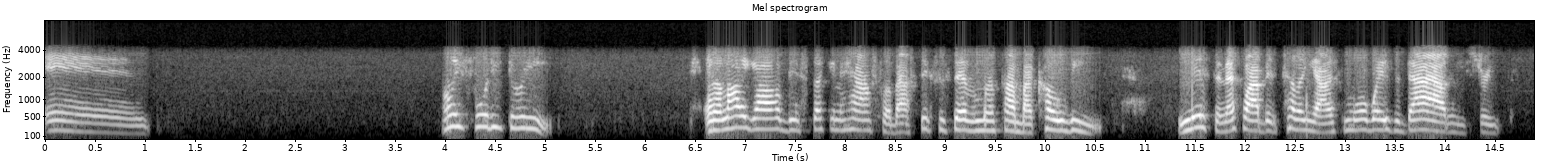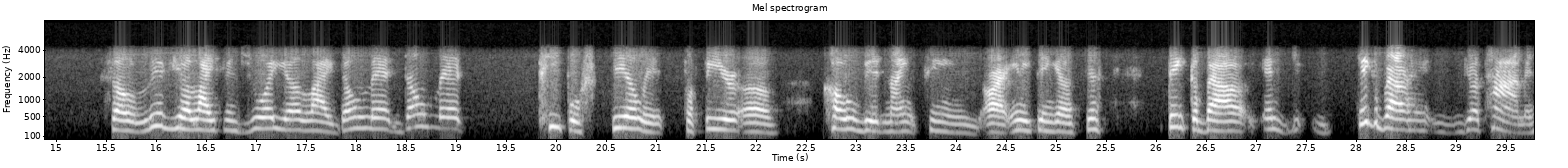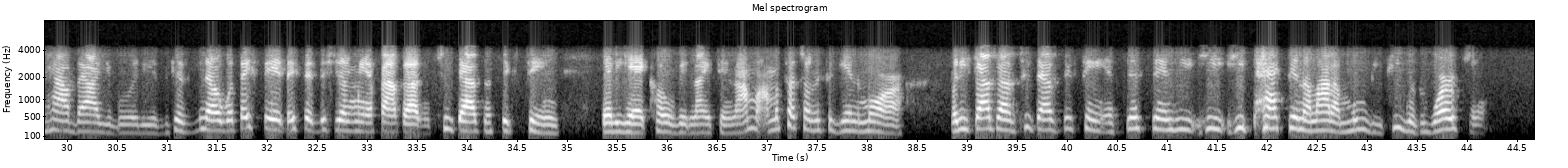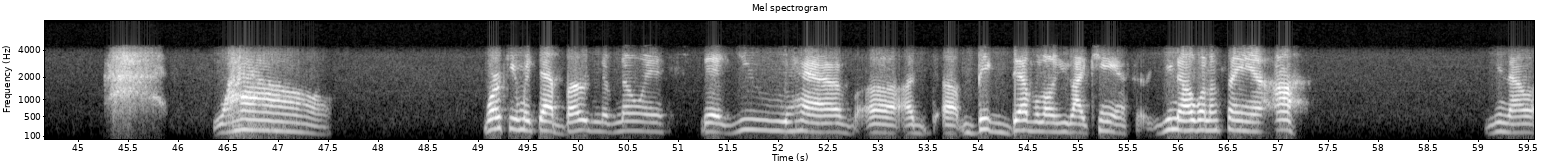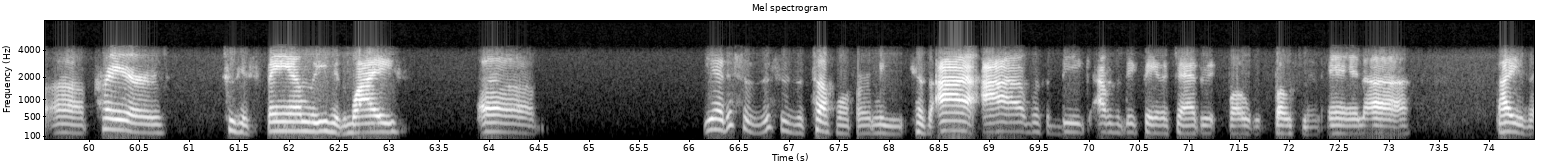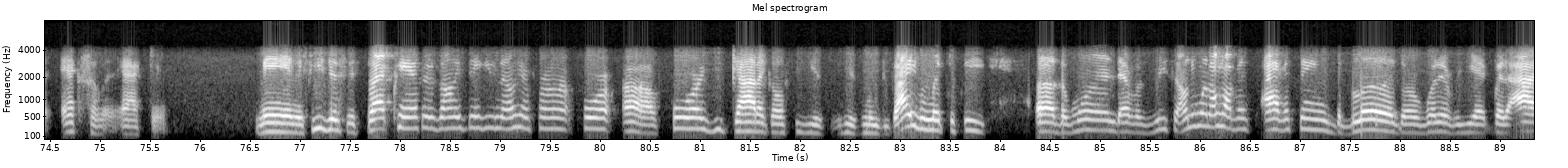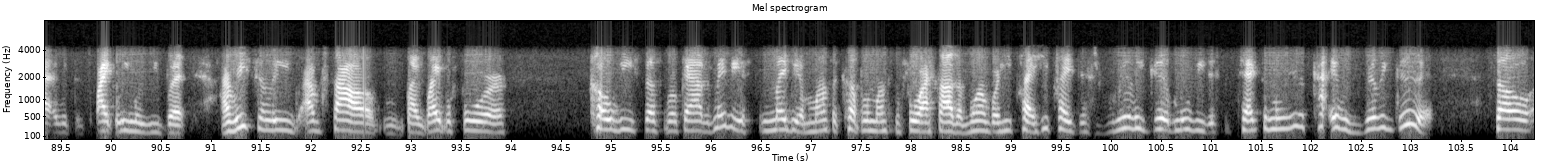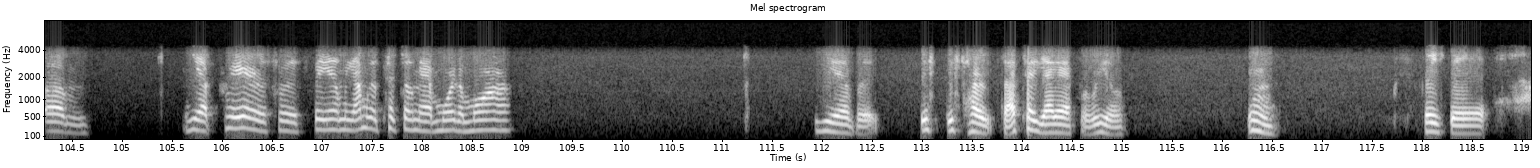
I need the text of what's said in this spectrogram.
and only forty three. And a lot of y'all have been stuck in the house for about six or seven months talking about COVID. Listen, that's why I've been telling y'all it's more ways to die out in these streets. So live your life, enjoy your life. Don't let don't let people steal it for fear of COVID 19 or anything else. Just think about and think about your time and how valuable it is. Because you know what they said they said this young man found out in 2016 that he had COVID 19 I'm, I'm gonna touch on this again tomorrow. But he found out in 2016 and since then he he he packed in a lot of movies. He was working. God, wow. Working with that burden of knowing that you have a, a, a big devil on you like cancer. You know what I'm saying? Uh, you know, uh, prayers to his family, his wife. Uh, yeah, this is this is a tough one for me because I I was a big I was a big fan of Chadwick Boseman and uh, That is an excellent actor. Man, if you just if Black Panther is the only thing you know him from for uh for, you gotta go see his his movies. I even went to see uh the one that was recent. Only one I haven't I haven't seen the Blood or whatever yet, but I with the Spike Lee movie. But I recently I saw like right before COVID stuff broke out. Maybe it's maybe a month, a couple of months before I saw the one where he played. He played this really good movie, this detective movie. It was it was really good. So um, yeah, prayers for his family. I'm gonna touch on that more tomorrow. Yeah, but this this hurts. I tell y'all that for real. Mm. Pretty bad.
